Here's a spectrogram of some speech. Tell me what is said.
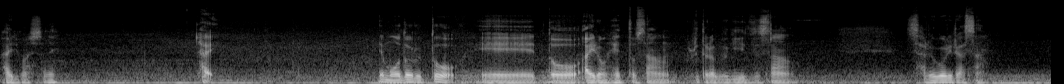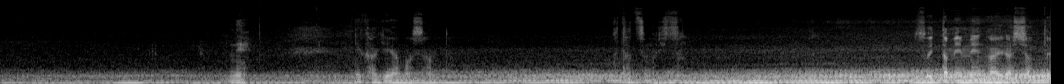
入りましたね。はい。で戻るとえっ、ー、とアイロンヘッドさんウルトラブギーズさんサルゴリラさん。ね。で影山さん。カタツムリさん。そういった面々がいらっしゃって。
